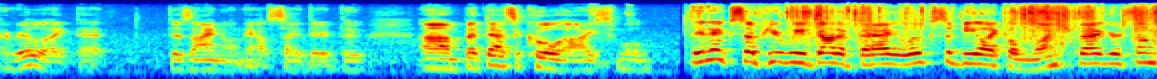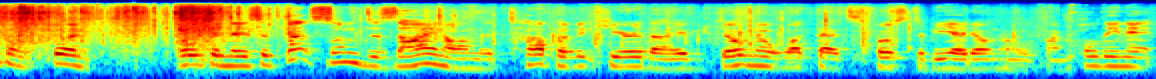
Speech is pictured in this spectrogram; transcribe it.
I really like that design on the outside there too. Um, but that's a cool ice mold. Then next up here we've got a bag. It looks to be like a lunch bag or something. Let's go ahead open this. It's got some design on the top of it here that I don't know what that's supposed to be. I don't know if I'm holding it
